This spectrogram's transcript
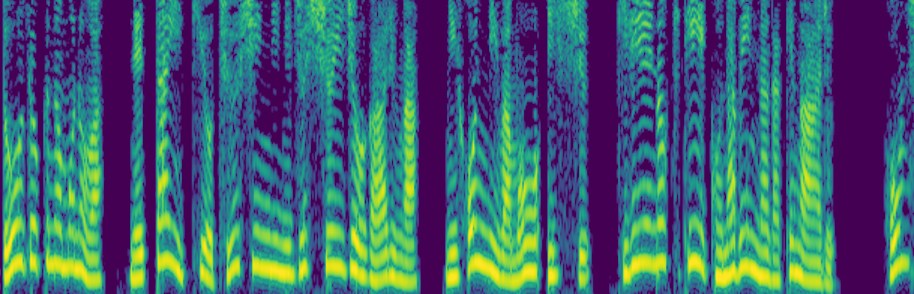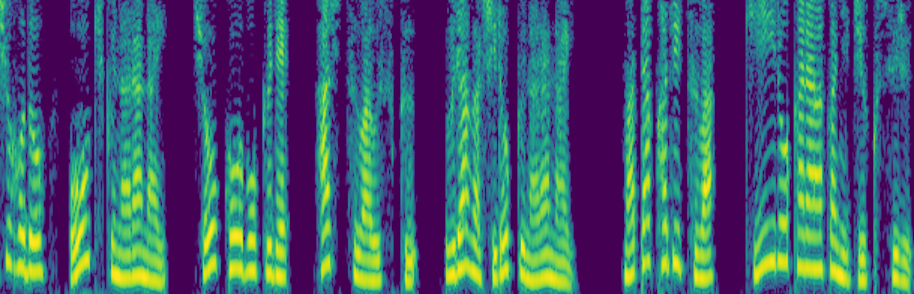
同属のものは、熱帯域を中心に20種以上があるが、日本にはもう一種、キリエノキティコナビンナだけがある。本種ほど大きくならない、小鉱木で、葉質は薄く、裏が白くならない。また果実は、黄色から赤に熟する。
